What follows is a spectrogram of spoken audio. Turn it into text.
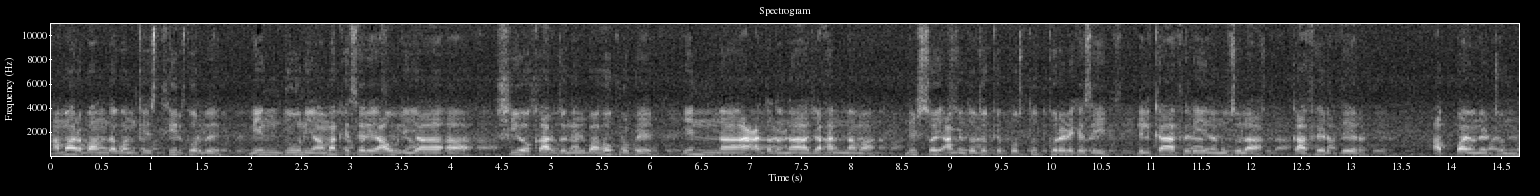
আমার বান্দাগণকে স্থির করবে, মিন দুনি, আমাকে ছেড়ে আউলিয়া, স্বীয় কার্যনির্বাহক রূপে, ইন্না আ'তাদনা জাহান্নামা, নিশ্চয় আমি দোজককে প্রস্তুত করে রেখেছি, লিল কাফিরিনা নুজুলা, কাফেরদের আপ্যায়নের জন্য।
